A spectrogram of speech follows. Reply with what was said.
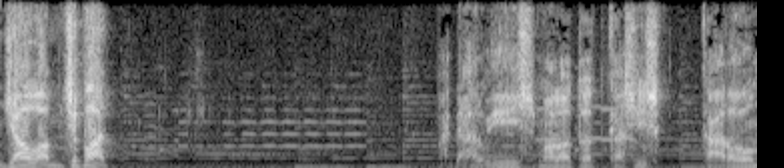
Jawab cepat. Pada Padarwis melotot kasih karom.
